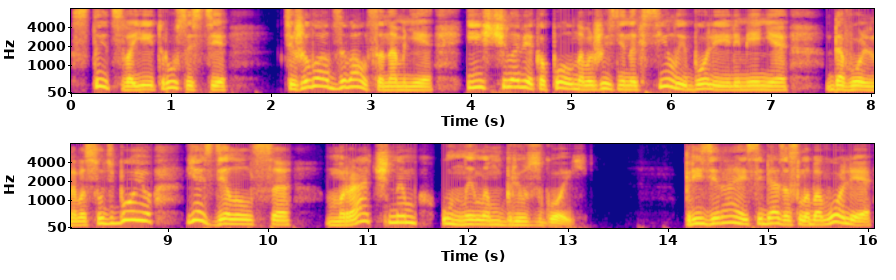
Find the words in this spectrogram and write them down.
Стыд своей трусости тяжело отзывался на мне, и из человека, полного жизненных сил и более или менее довольного судьбою, я сделался мрачным, унылым брюзгой. Презирая себя за слабоволие,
